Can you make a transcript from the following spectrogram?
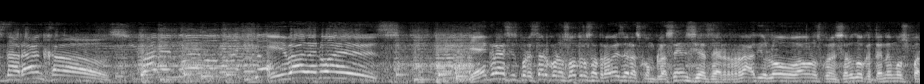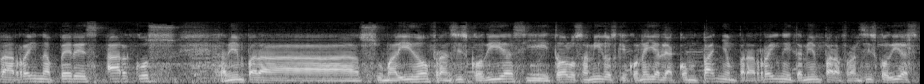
naranjas, naranjas. Y va de nuez. Bien, gracias por estar con nosotros a través de las complacencias de Radio Lobo. Vámonos con el saludo que tenemos para Reina Pérez Arcos, también para su marido Francisco Díaz y todos los amigos que con ella le acompañan para Reina y también para Francisco Díaz.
